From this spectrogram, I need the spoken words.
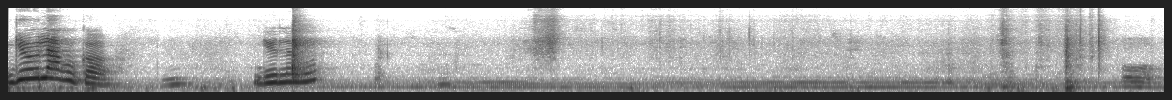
घेऊ लागू का? घेऊ लागू? चला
